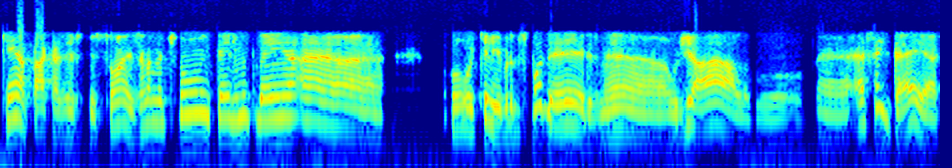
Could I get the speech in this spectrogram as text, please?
Quem ataca as instituições geralmente não entende muito bem a, o equilíbrio dos poderes, né, o diálogo, é, essa ideia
